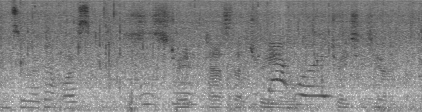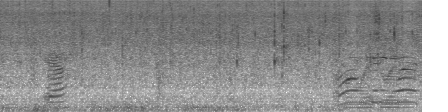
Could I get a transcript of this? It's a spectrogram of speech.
Let's see where that was. Straight past that tree That in was- Tracy's yard. Yeah. Oh, I'm getting wet.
